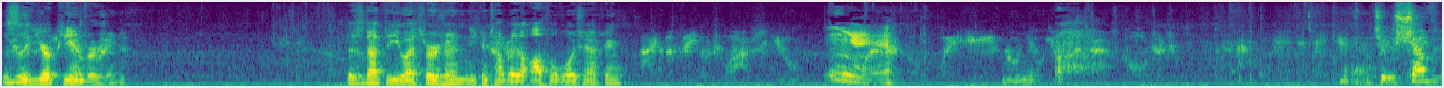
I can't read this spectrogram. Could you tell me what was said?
this is the European version. This is not the US version. You can tell by the awful voice acting. I have a favor to ask you. Yeah. Could you be transported? To shove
